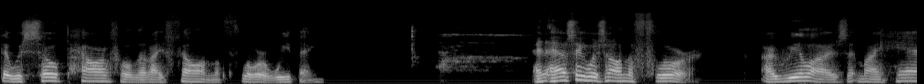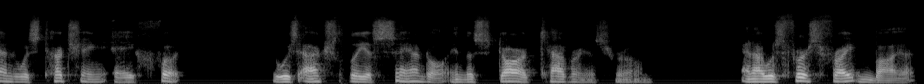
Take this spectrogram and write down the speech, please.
that was so powerful that I fell on the floor weeping. And as I was on the floor, I realized that my hand was touching a foot. It was actually a sandal in this dark, cavernous room. And I was first frightened by it.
